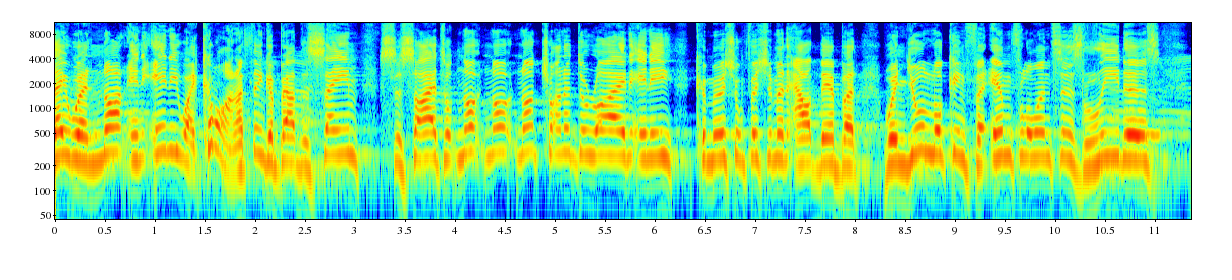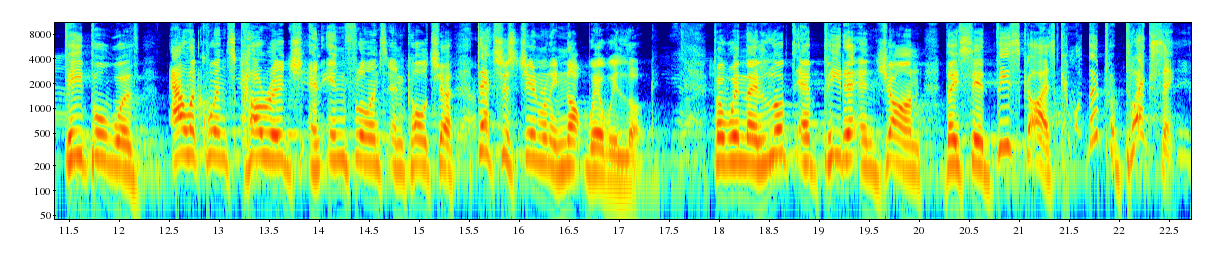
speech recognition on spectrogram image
They were not in any way. Come on, I think about the same societal, not, not, not trying to deride any commercial fishermen out there, but when you're looking for influencers, leaders, people with eloquence, courage, and influence in culture, that's just generally not where we look. But when they looked at Peter and John, they said, These guys, come on, they're perplexing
